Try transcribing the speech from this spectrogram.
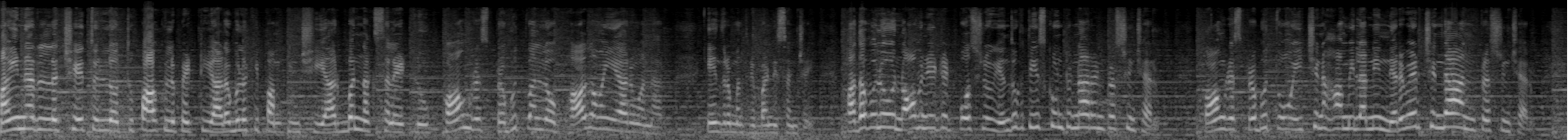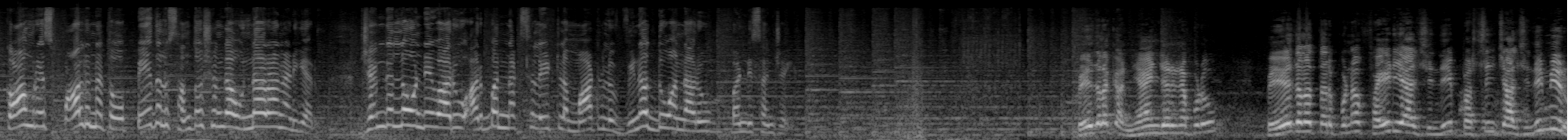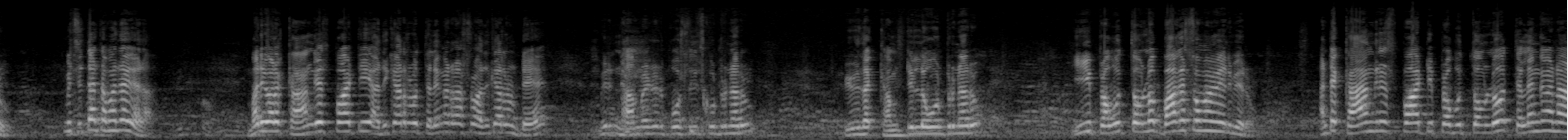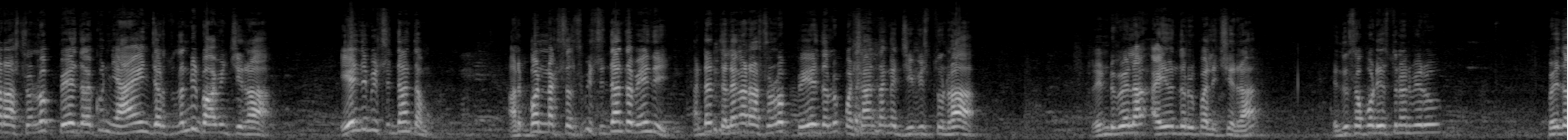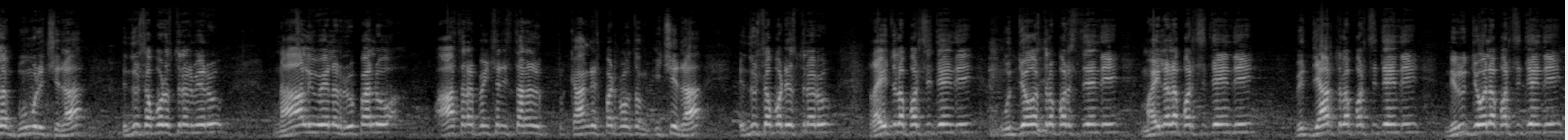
మైనర్ల చేతుల్లో తుపాకులు పెట్టి అడవులకి పంపించి అర్బన్ నక్సలైట్లు కాంగ్రెస్ ప్రభుత్వంలో భాగమయ్యారు అన్నారు. కేంద్ర మంత్రి బండి సంజయ్ పదవులు నామినేటెడ్ పోస్టులు ఎందుకు తీసుకుంటున్నారని ప్రశ్నించారు. కాంగ్రెస్ ప్రభుత్వం ఇచ్చిన హామీలన్నీ నెరవేర్చిందా అని ప్రశ్నించారు. కాంగ్రెస్ పాలనతో పేదలు సంతోషంగా ఉన్నారా అని అడిగారు. జంగల్లో ఉండేవారు అర్బన్ నక్సలైట్ల మాటలు వినొద్దు అన్నారు బండి సంజయ్. పేదలకు అన్యాయం జరిగినప్పుడు పేదల తరపున ఫైట్ చేయాల్సింది ప్రశ్నించాల్సింది మీరు. మీ సిద్ధాంతం అదే కదా. మరి వాళ్ళ కాంగ్రెస్ పార్టీ అధికారంలో తెలంగాణ రాష్ట్రంలో అధికారం ఉంటే మీరు నామినేటెడ్ పోస్టులు తీసుకుంటున్నారు వివిధ కమిటీల్లో ఉంటున్నారు. ఈ ప్రభుత్వంలో భాగస్వామ్యమైన మీరు. అంటే కాంగ్రెస్ పార్టీ ప్రభుత్వంలో తెలంగాణ రాష్ట్రంలో పేదలకు న్యాయం జరుగుతుందని మీరు భావించిరా? ఏంది మీ సిద్ధాంతం? అర్బన్ నక్సల్స్ మీ సిద్ధాంతం ఏంది? అంటే తెలంగాణ రాష్ట్రంలో పేదలు ప్రశాంతంగా జీవిస్తున్నా రెండు వేల ఐదు వందల రూపాయలు ఇచ్చిర్రా? ఎందుకు సపోర్ట్ చేస్తున్నారు మీరు? పేదలకు భూములు ఇచ్చిరా ఎందుకు సపోర్ట్ ఇస్తున్నారు మీరు? నాలుగు వేల రూపాయలు ఆసరా పెన్షన్ ఇస్తానని కాంగ్రెస్ పార్టీ ప్రభుత్వం ఇచ్చిర్రా? ఎందుకు సపోర్ట్ చేస్తున్నారు? రైతుల పరిస్థితి ఏంది? ఉద్యోగస్తుల పరిస్థితి ఏంది? మహిళల పరిస్థితి ఏంది? విద్యార్థుల పరిస్థితి ఏంది? నిరుద్యోగుల పరిస్థితి ఏంది?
